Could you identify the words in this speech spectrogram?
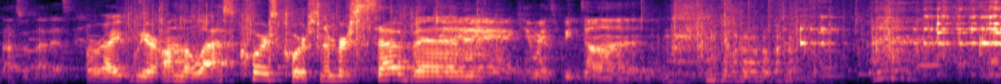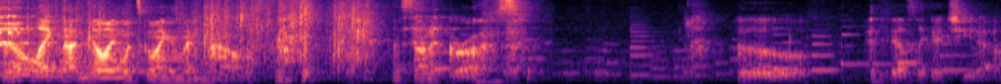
that's what that is. All right, we are on the last course, course number seven. Yay, I can't wait to be done. I don't like not knowing what's going in my mouth. that sounded gross. Ooh, it feels like a Cheeto.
